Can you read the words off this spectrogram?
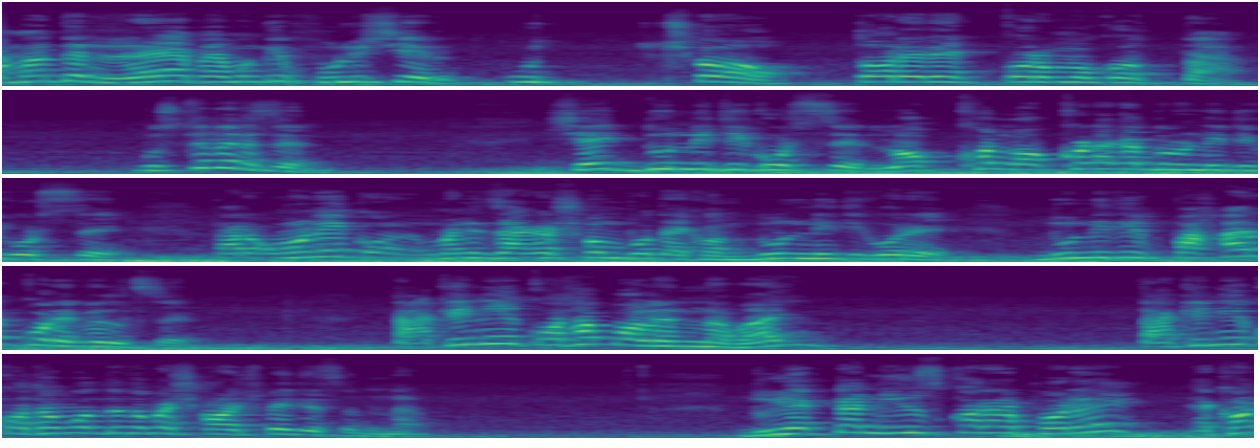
আমাদের র্যাব এমনকি পুলিশের উচ্চ স্তরের এক কর্মকর্তা, বুঝতে পেরেছেন? সেই দুর্নীতি করছে, লক্ষ লক্ষ টাকা দুর্নীতি করছে। তার অনেক মানে জায়গা সম্পদ এখন দুর্নীতি করে, দুর্নীতির পাহাড় করে ফেলছে। তাকে নিয়ে কথা বলেন না ভাই। তাকে নিয়ে কথা বলতে তোমার সাহস পাইতেছেন না। দুই একটা নিউজ করার পরে এখন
